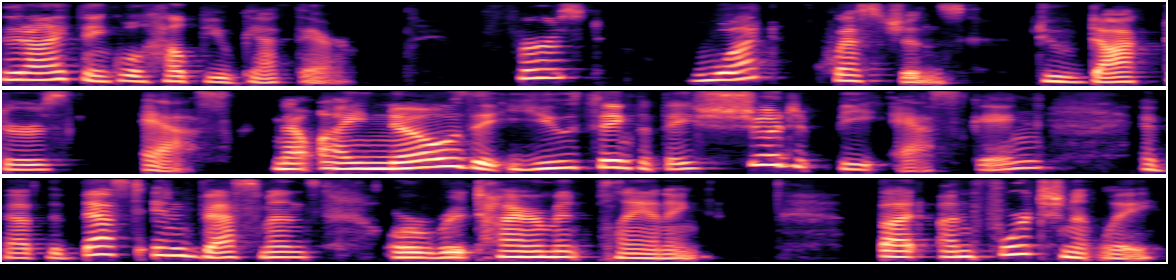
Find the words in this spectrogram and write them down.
that I think will help you get there. First, what questions do doctors ask? Now, I know that you think that they should be asking about the best investments or retirement planning. But unfortunately,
